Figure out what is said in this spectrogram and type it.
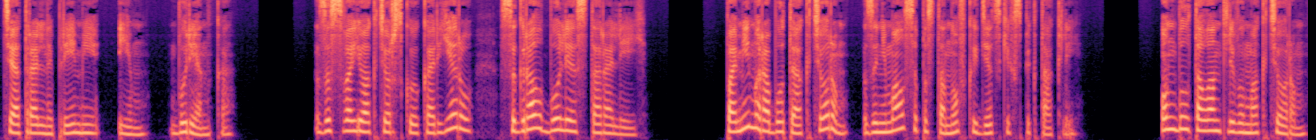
театральной премии им Буренко. За свою актерскую карьеру – сыграл более ста ролей. Помимо работы актером, занимался постановкой детских спектаклей. Он был талантливым актером,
